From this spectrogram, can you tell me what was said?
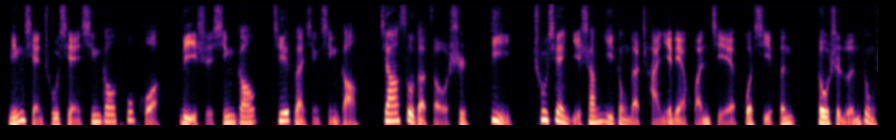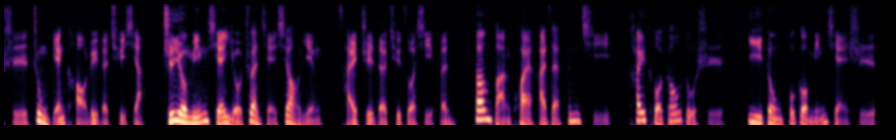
明显出现新高突破、历史新高、阶段性新高加速的走势；D. 出现以上异动的产业链环节或细分，都是轮动时重点考虑的趋向。只有明显有赚钱效应，才值得去做细分。当板块还在分歧、开拓高度时，异动不够明显时，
